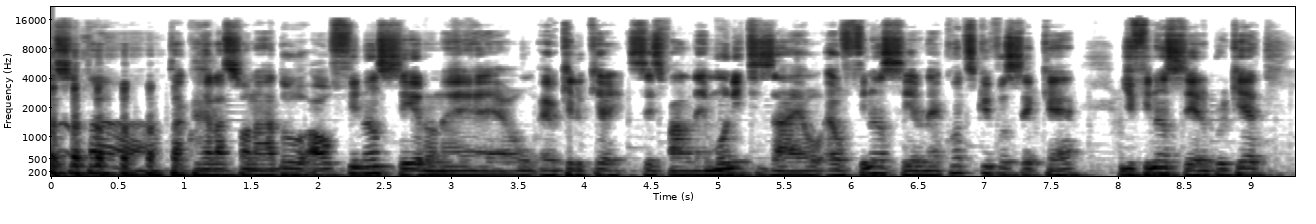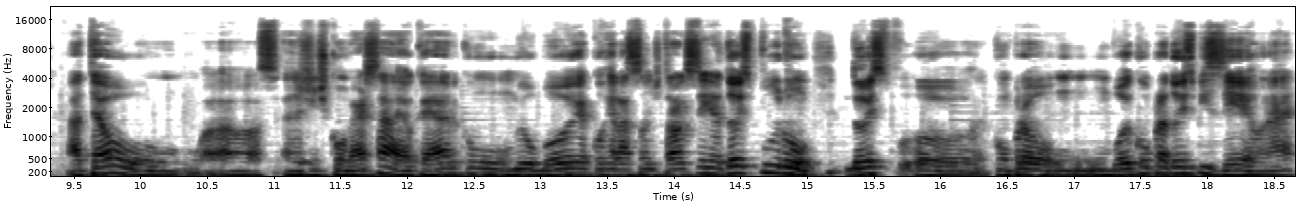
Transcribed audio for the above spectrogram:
Isso tá, tá correlacionado ao financeiro, né? É, o- é aquilo que vocês falam, né? Monetizar, é o, é o financeiro, né? Quantos que você quer de financeiro? Porque até o, a, a gente conversa, ah, eu quero que o meu boi, a correlação de troca seja dois por um. Dois, ó, compra um, um boi, compra dois bezerros, né?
